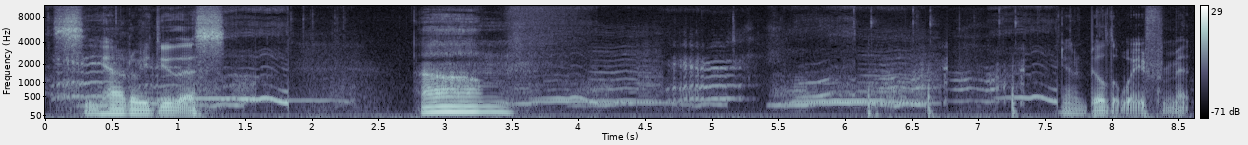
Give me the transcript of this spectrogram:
Let's see, how do we do this? Um, build away from it.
